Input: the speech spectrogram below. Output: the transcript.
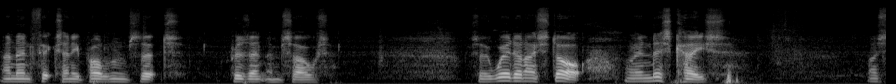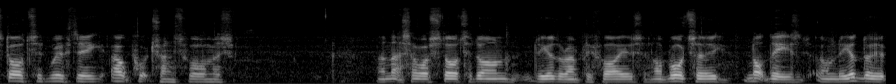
and then fix any problems that present themselves. So where did I start? Well in this case I started with the output transformers and that's how I started on the other amplifiers. I bought a, not these, on the other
